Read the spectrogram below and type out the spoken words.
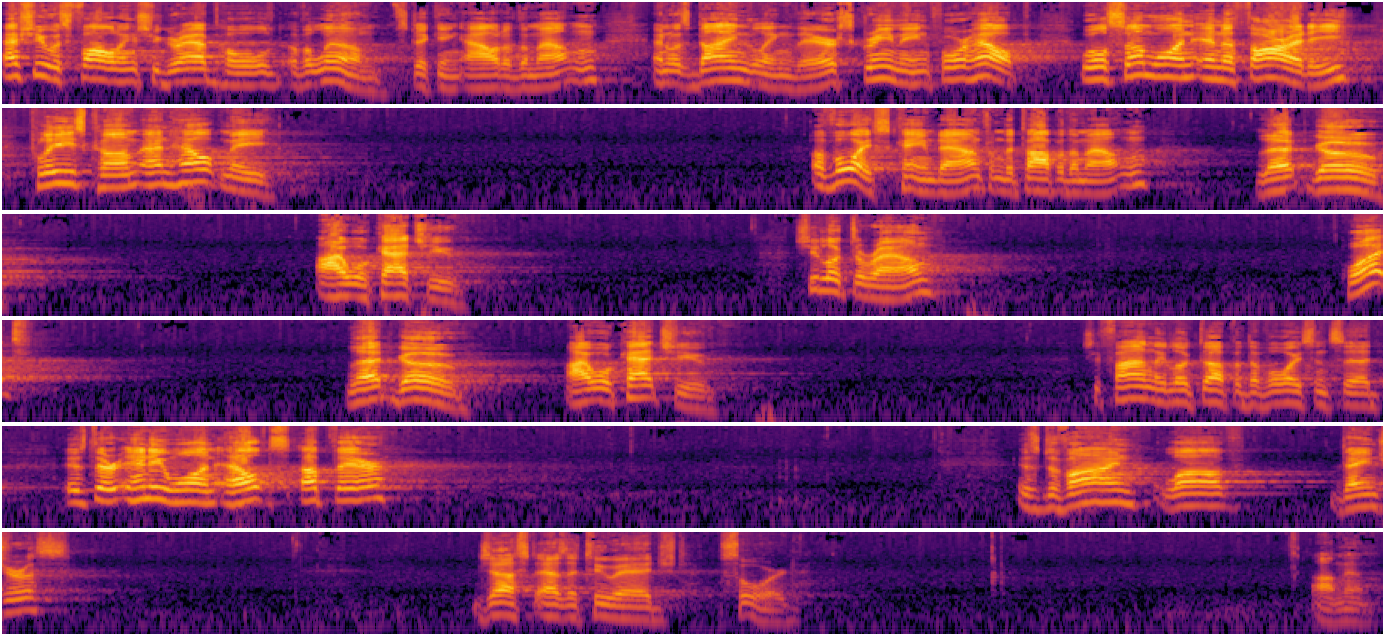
As she was falling, she grabbed hold of a limb sticking out of the mountain and was dangling there, screaming for help. Will someone in authority please come and help me? A voice came down from the top of the mountain Let go. I will catch you. She looked around. What? Let go. I will catch you. She finally looked up at the voice and said, Is there anyone else up there? Is divine love dangerous? Just as a two edged sword. Amen.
